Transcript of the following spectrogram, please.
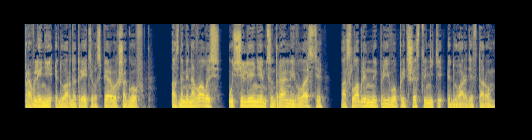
Правление Эдуарда III с первых шагов ознаменовалось усилением центральной власти, ослабленной при его предшественнике Эдуарде II.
